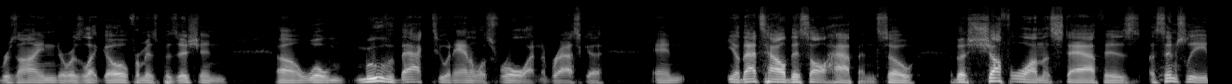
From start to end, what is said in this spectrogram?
resigned or was let go from his position, uh, will move back to an analyst role at Nebraska, and you know that's how this all happened. So the shuffle on the staff is essentially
